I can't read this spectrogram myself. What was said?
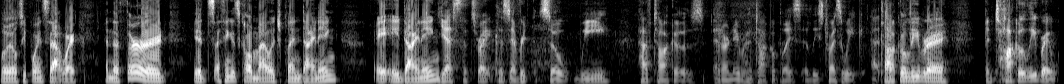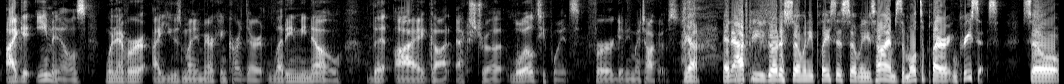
loyalty points that way. And the third, it's I think it's called mileage plan dining, AA dining. Yes, that's right. Because every so we have tacos at our neighborhood taco place at least twice a week at Taco Libre. And Taco Libre, I get emails whenever I use my American card there, letting me know that I got extra loyalty points for getting my tacos. Yeah. And after you go to so many places so many times, the multiplier increases. So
